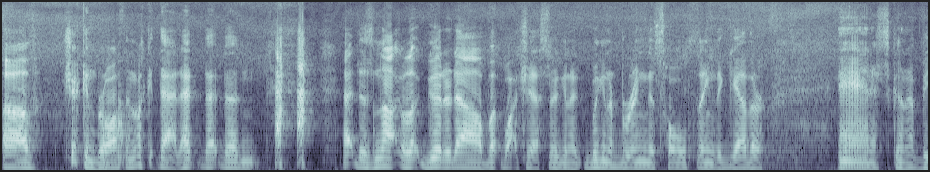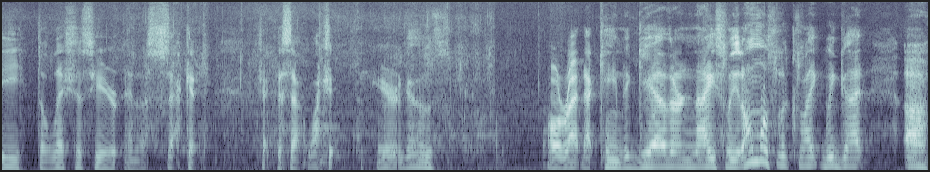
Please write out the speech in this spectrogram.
of chicken broth, and look at that. That that doesn't that does not look good at all. But watch this. We're gonna we're gonna bring this whole thing together, and it's gonna be delicious here in a second. Check this out. Watch it. Here it goes. All right, that came together nicely. It almost looks like we got uh,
